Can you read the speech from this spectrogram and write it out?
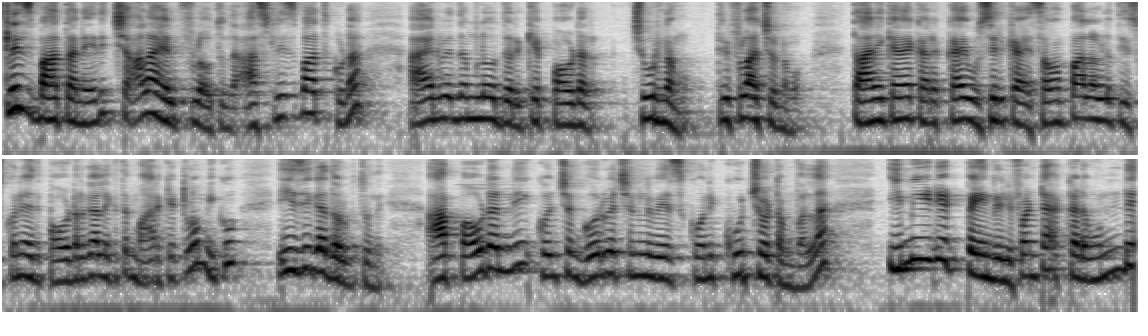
స్లిజ్ బాత్ అనేది చాలా హెల్ప్ఫుల్ అవుతుంది. ఆ స్లిజ్ బాత్ కూడా ఆయుర్వేదంలో దొరికే పౌడర్ చూర్ణము త్రిఫలా చూర్ణము. తానికాయ కరక్కాయ ఉసిరికాయ సమపాలలో తీసుకొని అది పౌడర్గా లేకపోతే మార్కెట్లో మీకు ఈజీగా దొరుకుతుంది. ఆ పౌడర్ని కొంచెం గోరువెచ్చనలు వేసుకొని కూర్చోవటం వల్ల ఇమీడియట్ పెయిన్ రిలీఫ్ అంటే అక్కడ ఉండే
